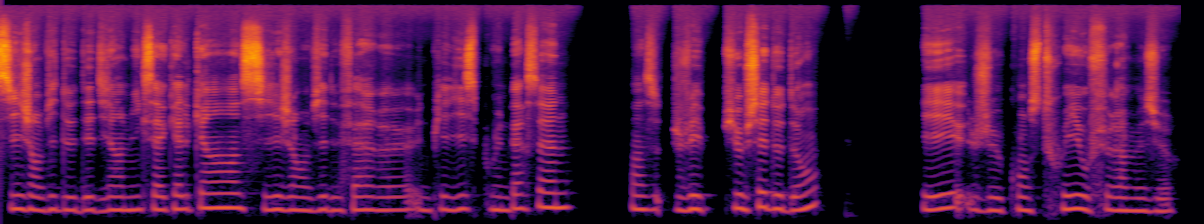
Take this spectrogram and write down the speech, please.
si j'ai envie de dédier un mix à quelqu'un, si j'ai envie de faire, heu, une playlist pour une personne. Je vais piocher dedans et je construis au fur et à mesure.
